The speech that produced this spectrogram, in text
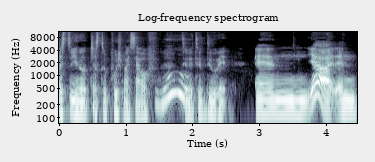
just to you know just to push myself Ooh. to, to do it. And yeah, and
